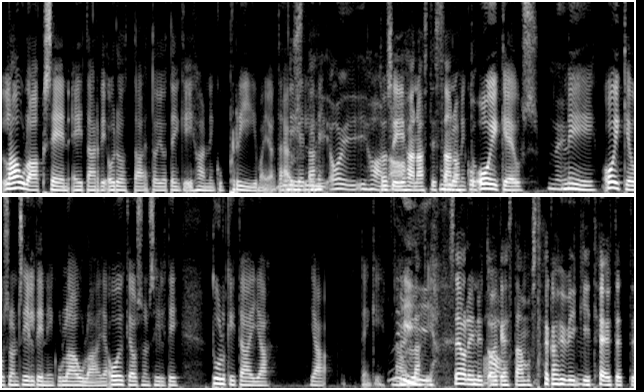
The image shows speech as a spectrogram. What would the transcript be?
laulaakseen ei tarvi odottaa, että on jotenkin ihan niin kuin priima ja täydellinen. Niin, oi, ihanaa. Tosi ihanasti Mulla sanottu. on niin kuin oikeus, niin. niin, oikeus on silti niin kuin laulaa ja oikeus on silti tulkita ja, ja jotenkin Kyllä. näyttää. Se oli nyt Wow. oikeastaan musta aika hyvin kiteytetty,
